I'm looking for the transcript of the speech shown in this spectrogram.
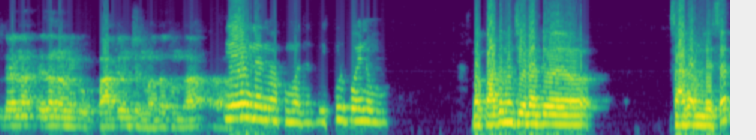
అంటే ఏదన్నా ఏదన్నా మీకు పార్టీ నుంచి మద్దతు ఉందా? ఆ, ఏం లేదు మాకు మద్దతు ఇప్పుడు పోయినాము. మాకు పార్టీ నుంచి ఎలాంటి సహకారం లేదు సార్.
